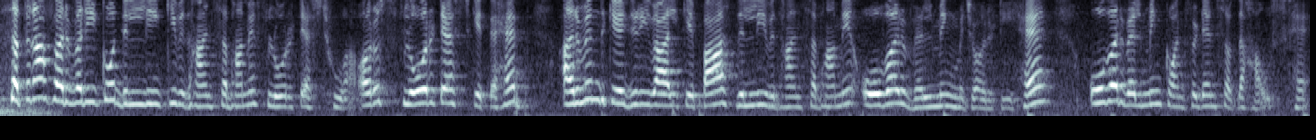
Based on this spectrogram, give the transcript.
17 फरवरी को दिल्ली की विधानसभा में फ्लोर टेस्ट हुआ और उस फ्लोर टेस्ट के तहत अरविंद केजरीवाल के पास दिल्ली विधानसभा में ओवरवेलमिंग मेजोरिटी है। Overwhelming confidence of the house है।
